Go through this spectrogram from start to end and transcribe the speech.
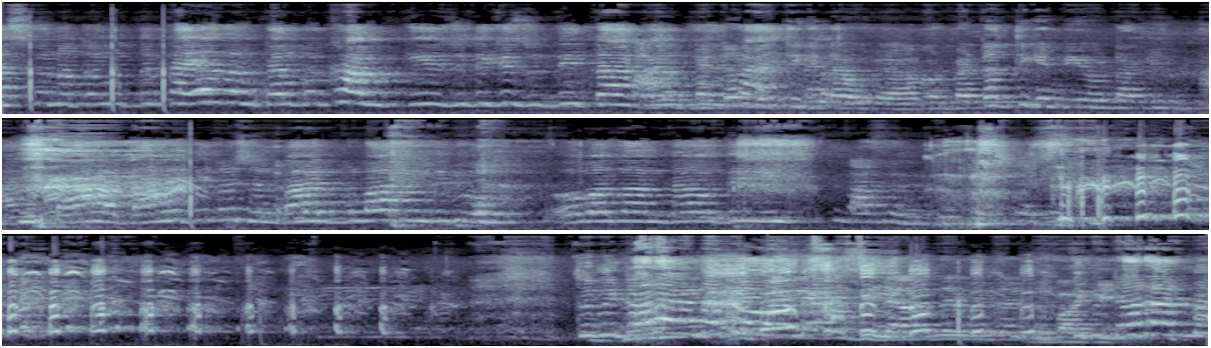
আজকে নতুন নতুন খাইয়া দাম কালকে খাম কি যদি কিছু দিতা আমার বেটার থেকে আমার বেটার থেকে নিও না। কিন্তু আর বাহার বাহার দিল সে বাহার পোলা আমি দিব। ও বাজান দাও দি। তুমি ডরার না গো, আমি আছি। তুমি ডরার না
